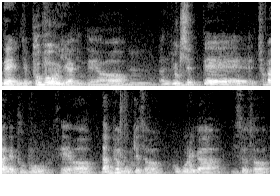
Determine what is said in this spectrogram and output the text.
네, 이제 부부 이야기인데요. 음. 한 60대 초반의 부부세요. 남편분께서 코골이가 있어서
